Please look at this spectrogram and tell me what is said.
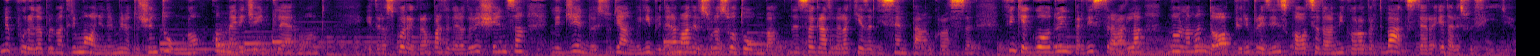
neppure dopo il matrimonio nel 1801 con Mary Jane Claremont e trascorre gran parte dell'adolescenza leggendo e studiando i libri della madre sulla sua tomba nel sagrato della chiesa di St. Pancras, finché Godwin, per distrarla, non la mandò a più riprese in Scozia dall'amico Robert Baxter e dalle sue figlie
